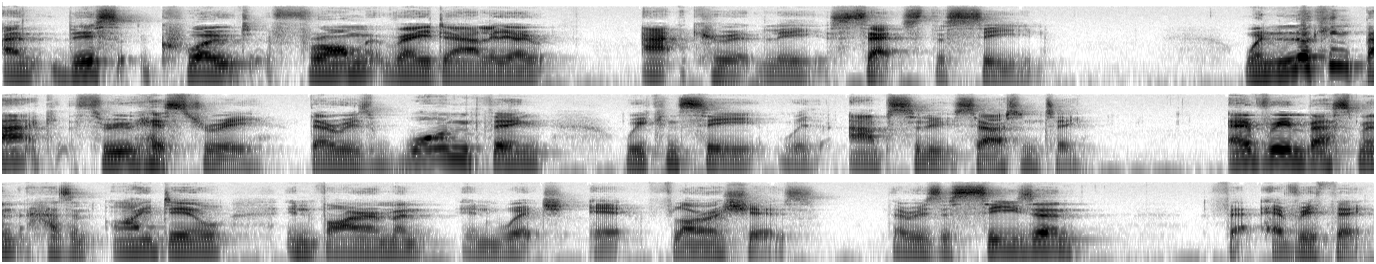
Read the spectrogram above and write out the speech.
And this quote from Ray Dalio accurately sets the scene. When looking back through history, there is one thing we can see with absolute certainty. Every investment has an ideal environment in which it flourishes. There is a season for everything.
